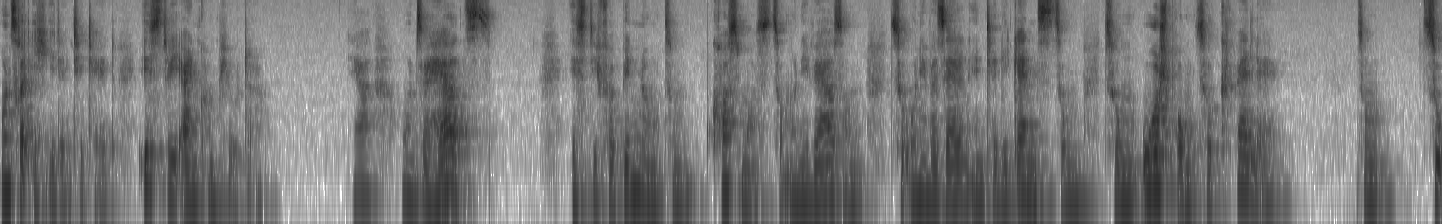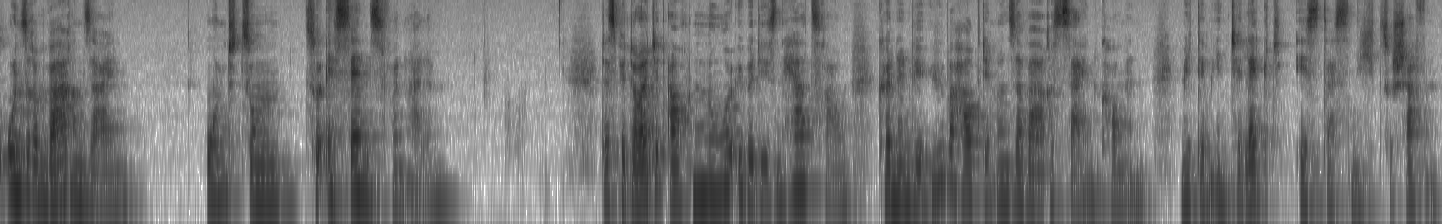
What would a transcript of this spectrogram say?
unserer Ich-Identität, ist wie ein Computer. Ja, unser Herz ist die Verbindung zum Kosmos, zum Universum, zur universellen Intelligenz, zum, zum Ursprung, zur Quelle, zum, zu unserem wahren Sein und zum, zur Essenz von allem. Das bedeutet, auch nur über diesen Herzraum können wir überhaupt in unser wahres Sein kommen. Mit dem Intellekt ist das nicht zu schaffen.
